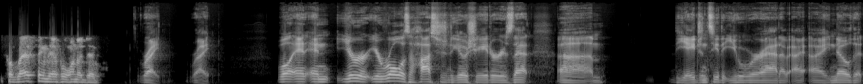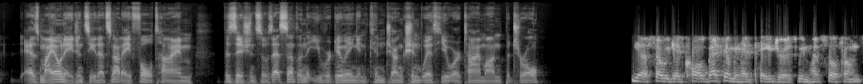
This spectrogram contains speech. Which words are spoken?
It's the last thing they ever want to do. Right, right. Well, and and your your role as a hostage negotiator is that um, the agency that you were at. I, I know that as my own agency, that's not a full time position. So is that something that you were doing in conjunction with your time on patrol? Yeah, so we get called. Back then we had pagers. We didn't have cell phones.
